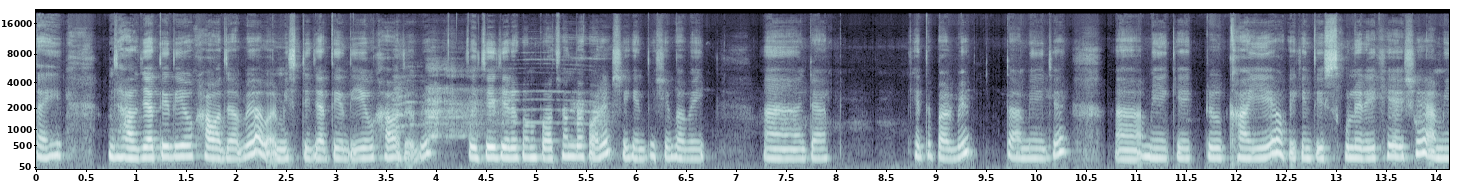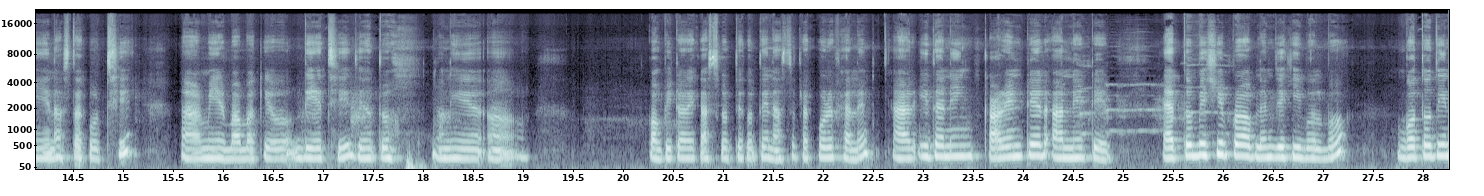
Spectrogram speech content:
তাই ঝাল জাতীয় দিয়েও খাওয়া যাবে, আবার মিষ্টি জাতীয় দিয়েও খাওয়া যাবে। তো যে যেরকম পছন্দ করে সে কিন্তু সেভাবেই এটা খেতে পারবে। তো আমি এই যে মেয়েকে একটু খাইয়ে ওকে কিন্তু স্কুলে রেখে এসে আমি নাস্তা করছি। আর মেয়ের বাবাকেও দিয়েছি, যেহেতু উনি কম্পিউটারে কাজ করতে করতে নাস্তাটা করে ফেলে। আর ইদানিং কারেন্টের আর নেটের এত বেশি প্রবলেম যে কি বলব গতদিন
